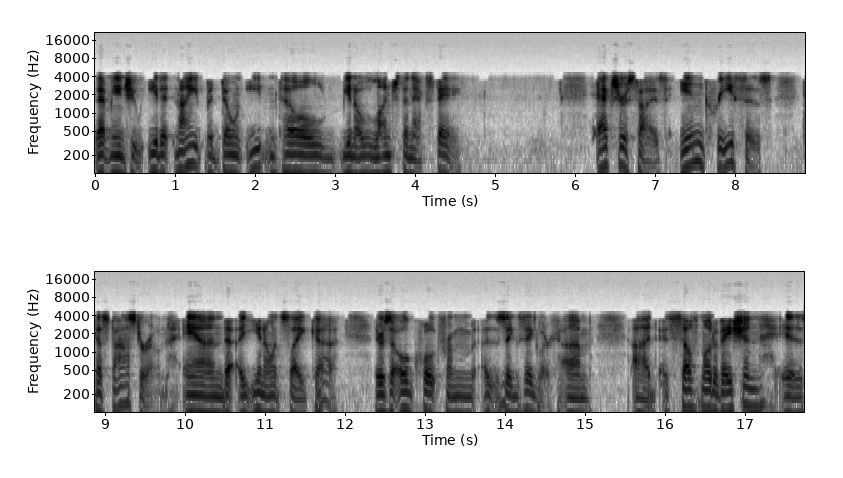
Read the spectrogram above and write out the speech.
That means you eat at night, but don't eat until you know lunch the next day. Exercise increases testosterone, and uh, you know it's like uh, there's an old quote from uh, Zig Ziglar. Um, uh, Self motivation is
